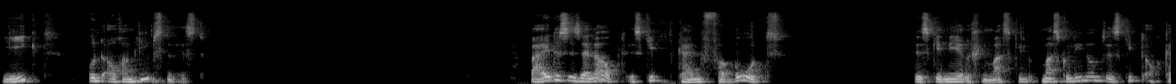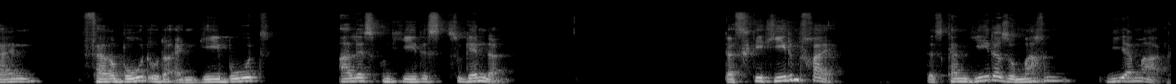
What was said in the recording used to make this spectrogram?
liegt und auch am liebsten ist. Beides ist erlaubt. Es gibt kein Verbot des generischen Maskulinums. Es gibt auch kein Verbot oder ein Gebot, alles und jedes zu gendern. Das steht jedem frei. Das kann jeder so machen, wie er mag.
